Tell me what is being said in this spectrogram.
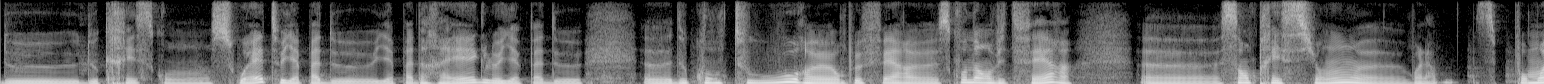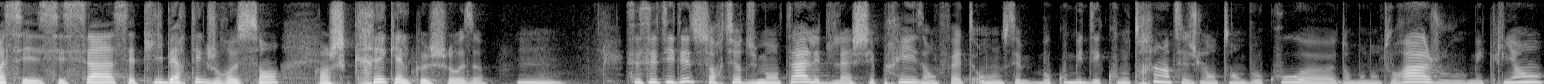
de, créer ce qu'on souhaite. Il n'y a, pas de, a pas de règles, il n'y a pas de, euh, de contours. Euh, on peut faire euh, ce qu'on a envie de faire. sans pression. voilà. Pour moi, c'est ça, cette liberté que je ressens quand je crée quelque chose. Hmm c'est cette idée de sortir du mental et de lâcher prise en fait. On s'est beaucoup mis des contraintes et je l'entends beaucoup euh, dans mon entourage ou mes clients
